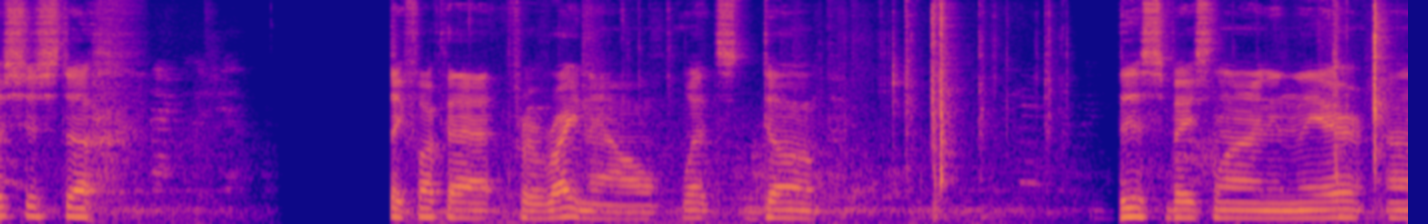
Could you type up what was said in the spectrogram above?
Let's just uh say fuck that for right now. Let's dump this baseline in there. Um,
